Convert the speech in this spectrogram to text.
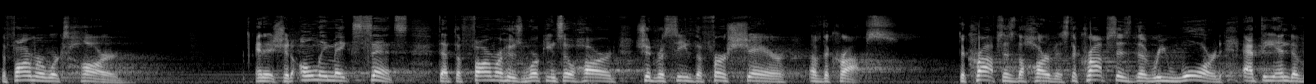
The farmer works hard. And it should only make sense that the farmer who's working so hard should receive the first share of the crops. The crops is the harvest. The crops is the reward at the end of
